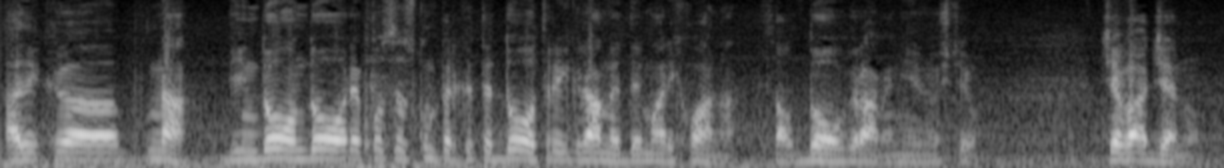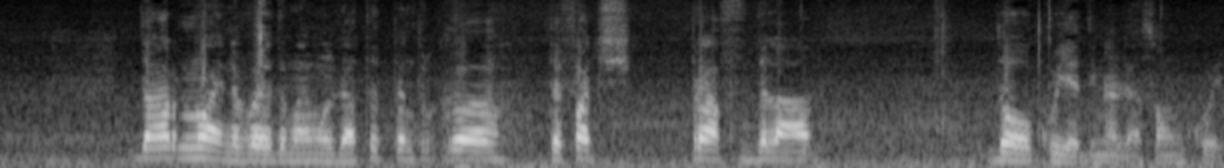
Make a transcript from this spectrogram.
Adică, na, din 2 în 2 ore poți să-ți cumperi câte 2-3 grame de marihuana Sau 2 grame, nici nu știu Ceva genul dar nu ai nevoie de mai mult de atât pentru că te faci praf de la două cuie din alea sau un cui.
